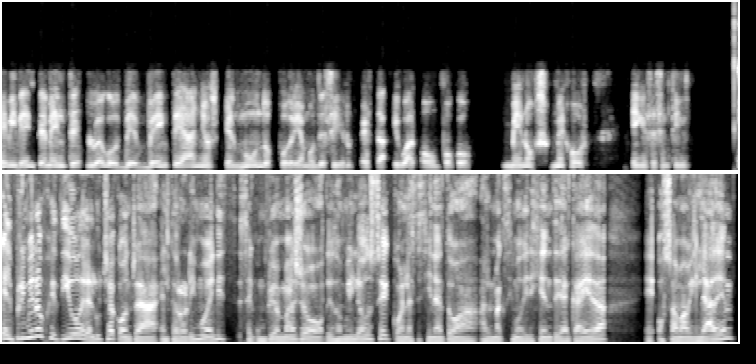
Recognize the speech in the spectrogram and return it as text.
evidentemente, luego de 20 años, el mundo, podríamos decir, está igual o un poco menos mejor en ese sentido. El primer objetivo de la lucha contra el terrorismo élite se cumplió en mayo de 2011 con el asesinato al máximo dirigente de Al Qaeda, eh, Osama Bin Laden.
